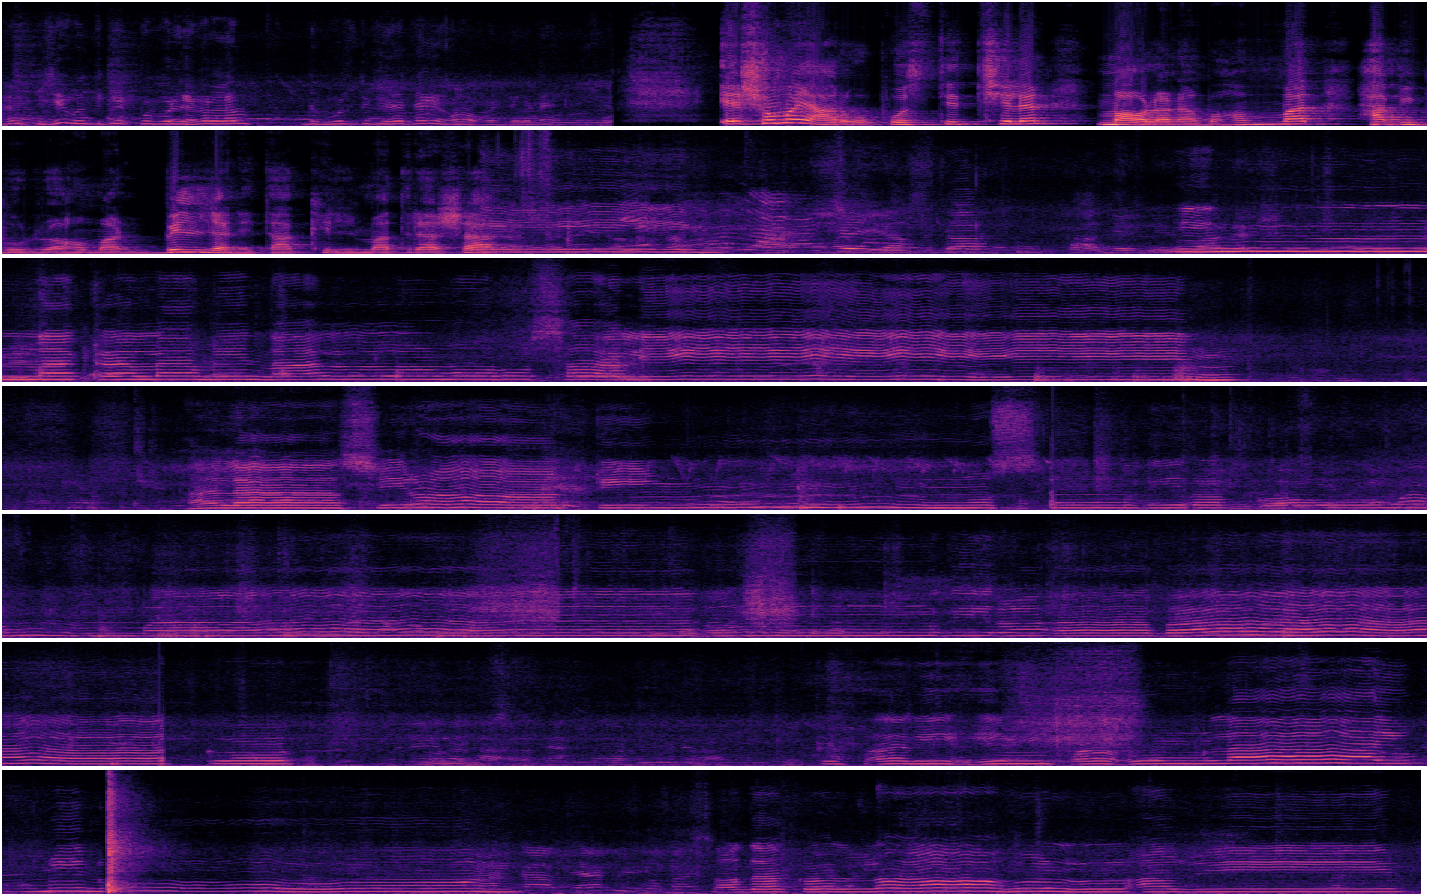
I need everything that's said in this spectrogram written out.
আমি কিসের মধ্যে কি বলে ফেললাম ভুল ত্রুটি হয়ে থাকে ক্ষমা করে দেবেন হ্যাঁ? এ সময় আরও উপস্থিত ছিলেন মাওলানা মোহাম্মদ হাবিবুর রহমান বিলজানি দাখিল মাদ্রাসা। ইন্নাকা লামিনাল মুরসালিন আলা সিরাতিম মুসবির কওমান মা উনদির আবাকুম كفرهم فهم لا يؤمنون صدق الله العظيم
